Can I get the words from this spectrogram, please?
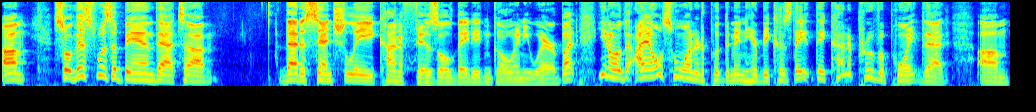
Um, so this was a band that. Uh, that essentially kind of fizzled. They didn't go anywhere. But you know, I also wanted to put them in here because they they kind of prove a point that um,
